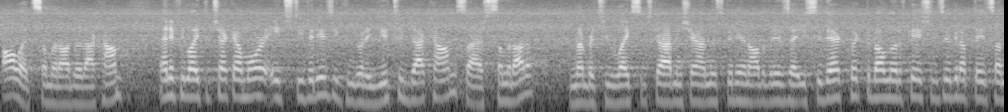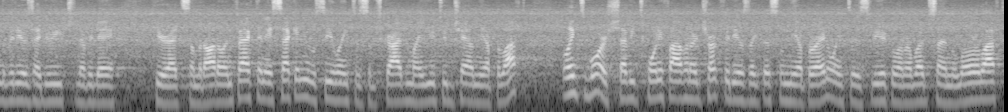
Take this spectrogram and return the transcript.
all at summitauto.com. And if you'd like to check out more HD videos, you can go to youtube.com slash summitauto. Remember to like, subscribe, and share on this video and all the videos that you see there. Click the bell notifications. You'll get updates on the videos I do each and every day here at Summit Auto. In fact, in a second, you will see a link to subscribe to my YouTube channel in the upper left. A link to more Chevy 2500 truck videos like this one in the upper right. A link to this vehicle on our website in the lower left.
